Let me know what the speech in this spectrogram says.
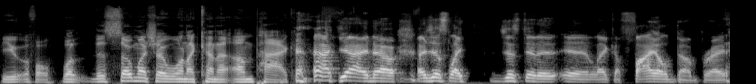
Beautiful. Well, there's so much I want to kind of unpack. yeah, I know. I just like just did a, a like a file dump, right?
